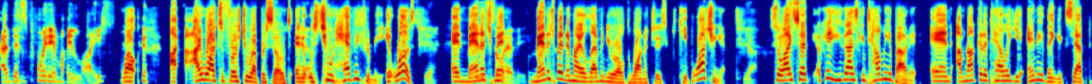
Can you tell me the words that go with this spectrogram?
at this point in my life. Well, I, I watched the first two episodes and yeah. it was too heavy for me. It was. Yeah. And management so management and my 11 year old wanted to keep watching it. Yeah. So I said, okay, you guys can tell me about it. And I'm not going to tell you anything except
